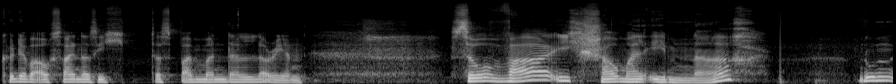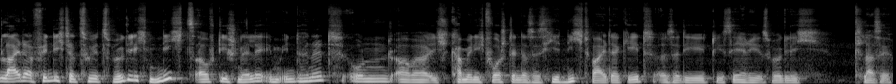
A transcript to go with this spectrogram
Könnte aber auch sein, dass ich das beim Mandalorian so war. Ich schaue mal eben nach. Nun, leider finde ich dazu jetzt wirklich nichts auf die Schnelle im Internet. Und, aber ich kann mir nicht vorstellen, dass es hier nicht weitergeht. Also die, die Serie ist wirklich klasse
